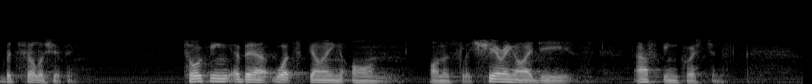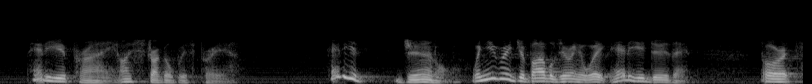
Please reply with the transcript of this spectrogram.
but fellowshipping. Talking about what's going on, honestly. Sharing ideas. Asking questions. How do you pray? I struggle with prayer. How do you journal? When you read your Bible during the week, how do you do that? Or it's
